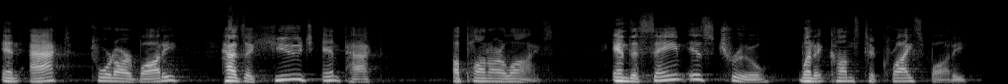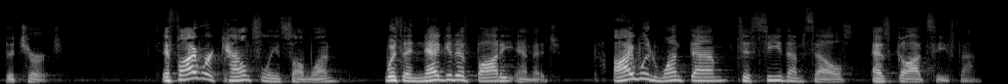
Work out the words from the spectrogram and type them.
and act toward our body has a huge impact upon our lives. And the same is true when it comes to Christ's body, the church. If I were counseling someone with a negative body image, I would want them to see themselves as God sees them.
